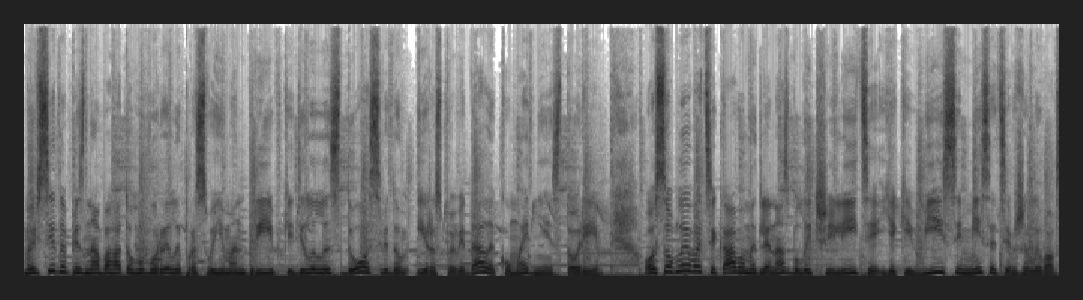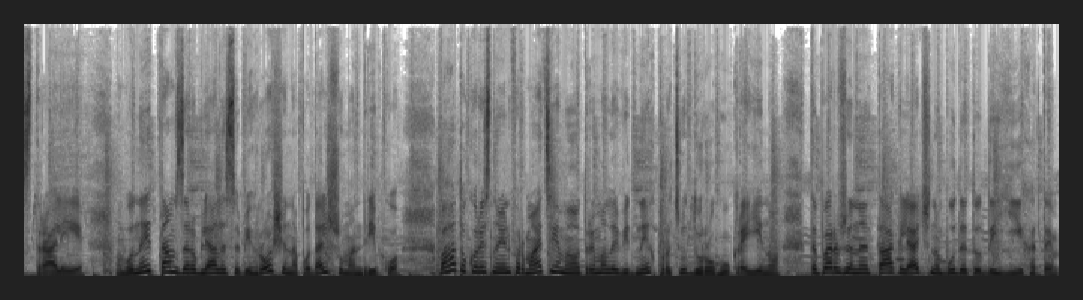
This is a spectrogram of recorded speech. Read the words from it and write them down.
Ми всі допізна багато говорили про свої мандрівки, ділились досвідом і розповідали кумедні історії. Особливо цікавими для нас були чилійці, які вісім місяців жили в Австралії. Вони там заробляли собі гроші на подальшу мандрівку. Багато корисної інформації ми отримали від них про цю дорогу країну. Тепер вже не так лячно буде туди їхати.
